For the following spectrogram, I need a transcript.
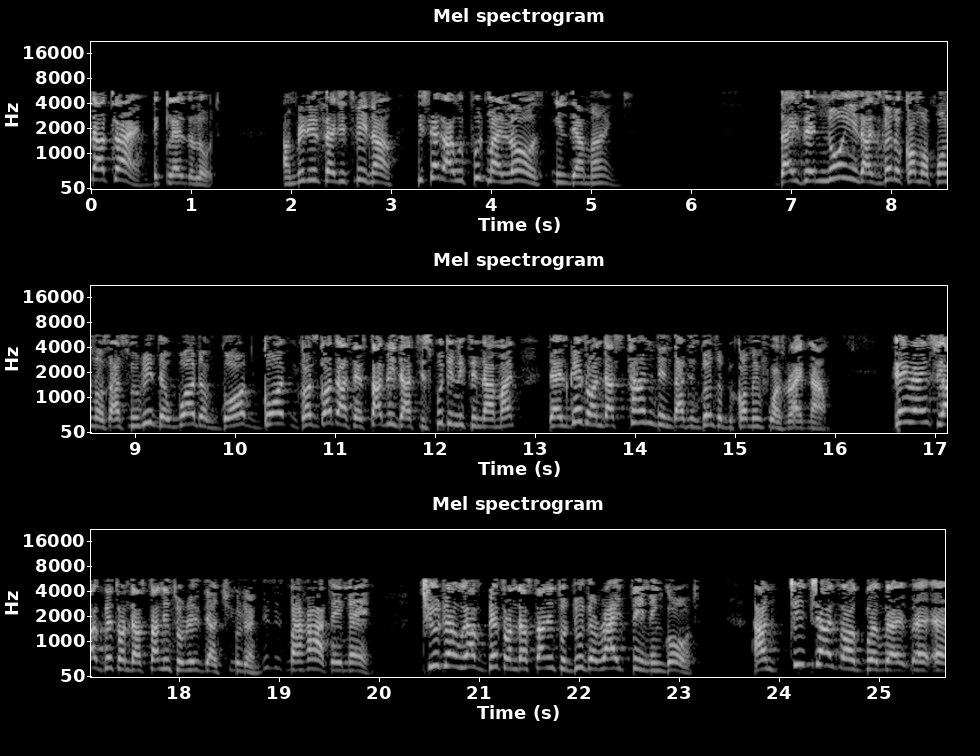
that time, declares the Lord. I'm reading 33 now. He said, I will put my laws in their mind. There is a knowing that is going to come upon us as we read the word of God. God, because God has established that He's putting it in their mind. There is great understanding that is going to be coming for us right now. Parents, we have great understanding to raise their children. This is my heart, amen. Children, we have great understanding to do the right thing in God. And teachers or uh, uh, uh,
